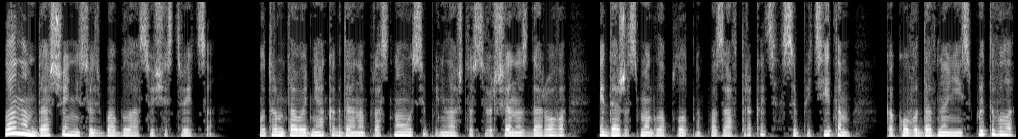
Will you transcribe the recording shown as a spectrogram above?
Планом Даши не судьба была осуществиться. Утром того дня, когда она проснулась и поняла, что совершенно здорова и даже смогла плотно позавтракать, с аппетитом, какого давно не испытывала,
